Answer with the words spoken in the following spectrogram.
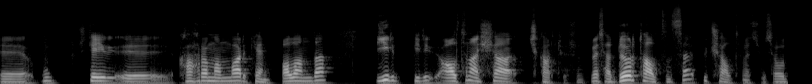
ee, bu şey e, kahraman varken alanda bir, bir altın aşağı çıkartıyorsunuz. Mesela 4 altınsa 3 altına düşmüş. Mesela o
